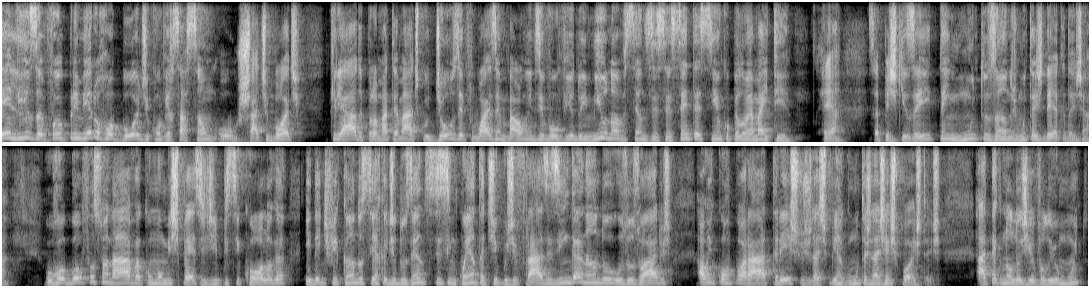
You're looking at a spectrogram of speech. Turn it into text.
Elisa foi o primeiro robô de conversação, ou chatbot, criado pelo matemático Joseph Weizenbaum e desenvolvido em 1965 pelo MIT. É, essa pesquisa aí tem muitos anos, muitas décadas já. O robô funcionava como uma espécie de psicóloga, identificando cerca de 250 tipos de frases e enganando os usuários ao incorporar trechos das perguntas nas respostas. A tecnologia evoluiu muito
